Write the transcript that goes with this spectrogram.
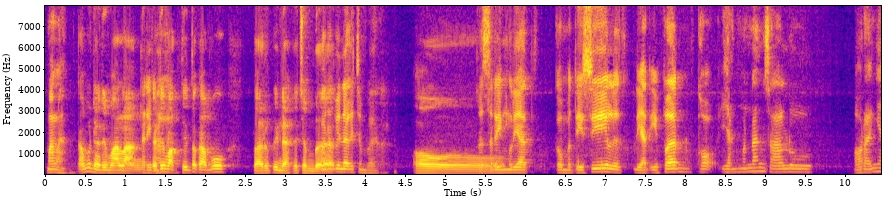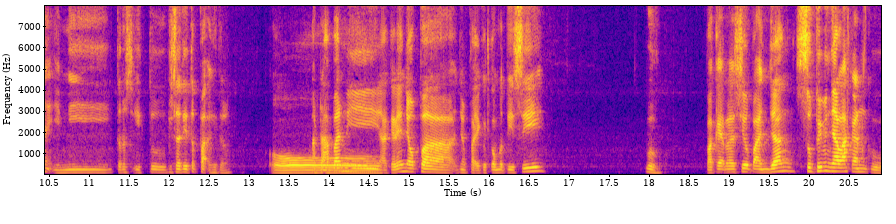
Malang. Kamu dari Malang. Dari Jadi Malang. waktu itu kamu baru pindah ke Jember. Baru pindah ke Jember. Oh. Terus sering lihat kompetisi, li- lihat event, kok yang menang selalu orangnya ini, terus itu bisa ditebak gitu loh. Oh. Ada apa nih? Akhirnya nyoba, nyoba ikut kompetisi. Wuh, pakai rasio panjang, Subi menyalahkanku.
